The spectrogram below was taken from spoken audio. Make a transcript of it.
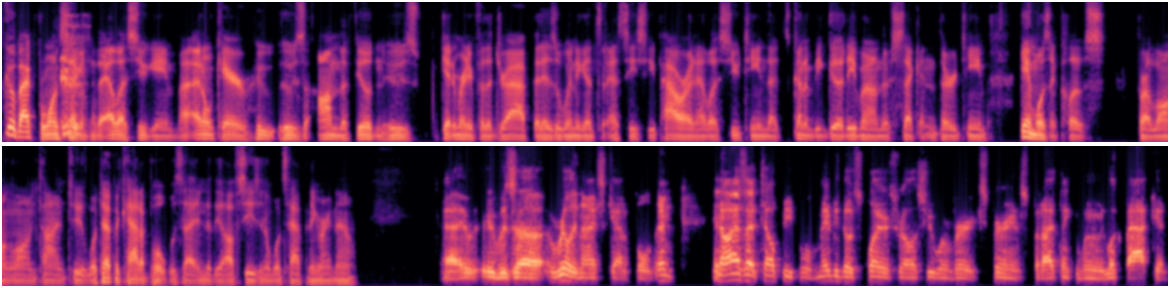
go back for one second to the LSU game. I don't care who who's on the field and who's getting ready for the draft. That is a win against an SEC power and LSU team that's going to be good even on their second and third team. Game wasn't close for a long, long time too. What type of catapult was that into the offseason and what's happening right now? Uh, it, it, was a really nice catapult. And, you know, as I tell people, maybe those players for LSU weren't very experienced, but I think when we look back in,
